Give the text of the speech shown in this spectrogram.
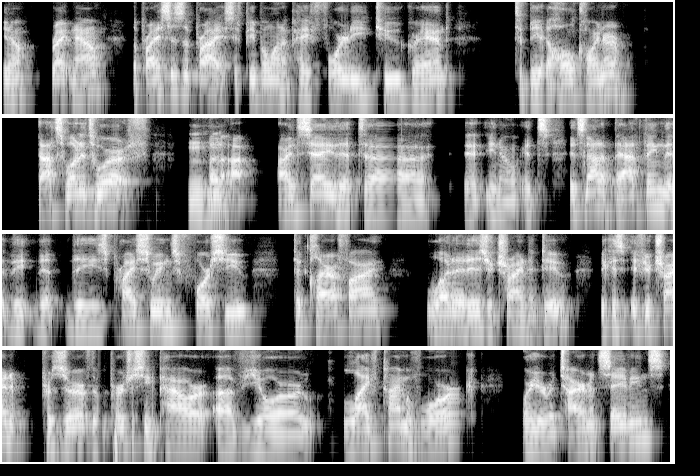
you know, right now the price is the price. If people want to pay 42 grand to be a whole coiner, that's what it's worth. Mm-hmm. But I, I'd say that uh, it, you know it's it's not a bad thing that the, that these price swings force you to clarify what it is you're trying to do. Because if you're trying to preserve the purchasing power of your lifetime of work or your retirement savings,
